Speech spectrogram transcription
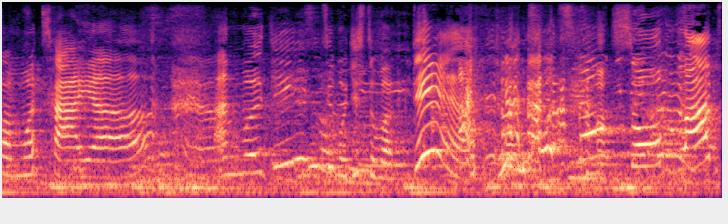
Omotaya and Moji. See Moji's stomach. Damn! so flat.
